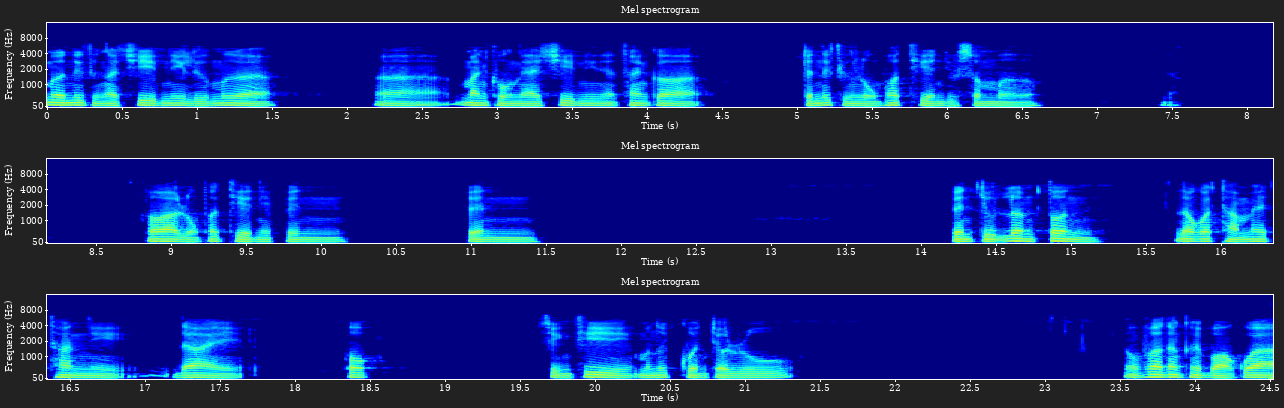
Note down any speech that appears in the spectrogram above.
เมื่อนึกถึงอาชีพนี้หรือเมื่ออ มั่นคงในอาชีพนี้เนี่ยท่านก็จะนึกถึงหลวงพ่อเทียนอยู่เสมอเพราะว่าหลวงพ่อเทียนเนี่ยเป็นเป็น เป็นจุดเริ่มต้น แล้วก็ทำให้ท่านนี่ได้พบสิ่งที่มนุษย์ควรจะรู้ หลวงพ่อท่านเคยบอกว่า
